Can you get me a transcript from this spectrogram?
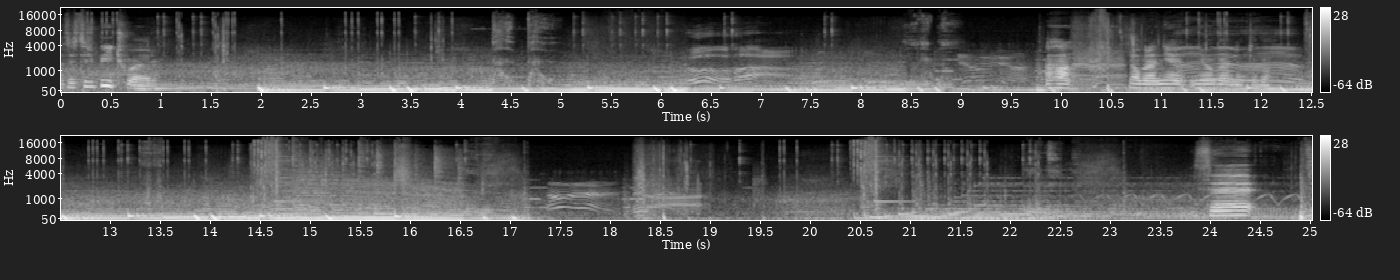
A ty jesteś Beachwear. Aha, dobra, nie, nie ogarnę tego. Z, z,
